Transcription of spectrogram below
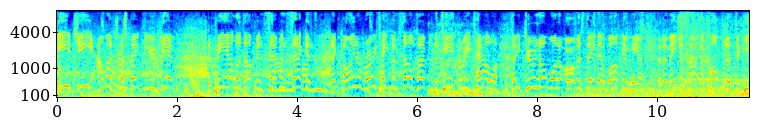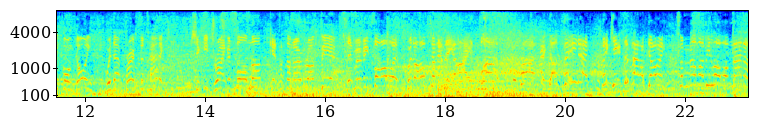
EG, how much respect do you give? The PL is up in 7 seconds. They're going to rotate themselves over to the tier 3 tower. They do not want to overstay their welcome here, but they may just have the confidence to keep on going with that fresh Satanic. Shiki Dragon form up, gets us an over on Fear. They're moving forward with a hook shot in the eyes. Perfect on! They keep the battle going. Sumail might be low on mana.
